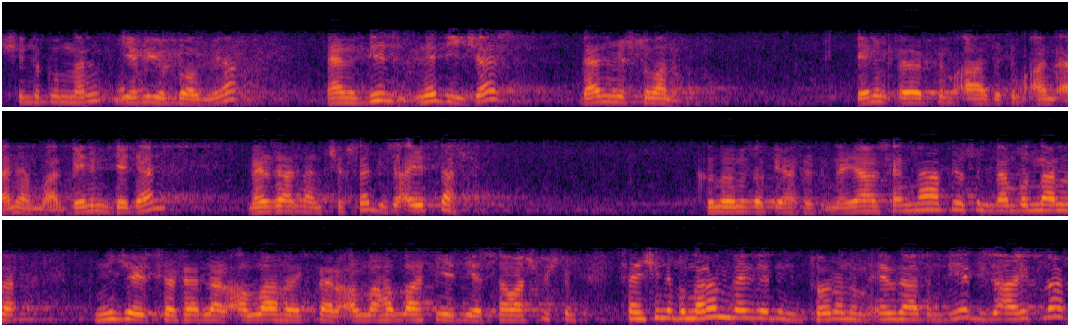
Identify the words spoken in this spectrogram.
şimdi bunların yeri yurdu olmuyor. Yani biz ne diyeceğiz? Ben Müslümanım. Benim örfüm, adetim, annem var. Benim dedem mezardan çıksa bizi ayıplar. Kılığımızla, kıyafetimle. Ya sen ne yapıyorsun? Ben bunlarla nice seferler Allahu Ekber, Allah Allah diye diye savaşmıştım. Sen şimdi bunlara mı benzedin? Torunum, evladım diye bizi ayıplar.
